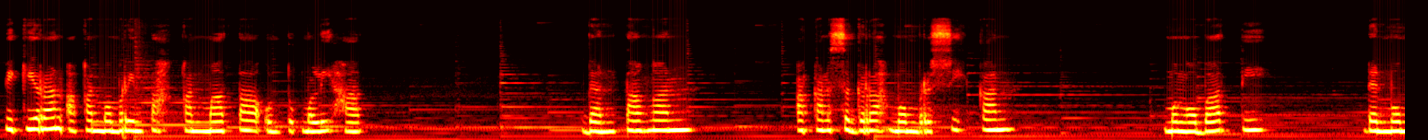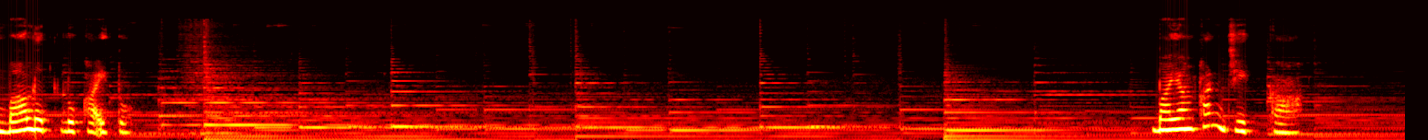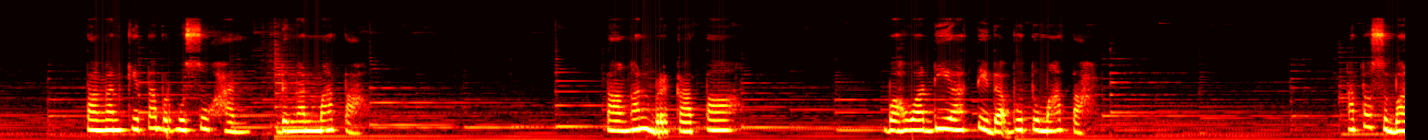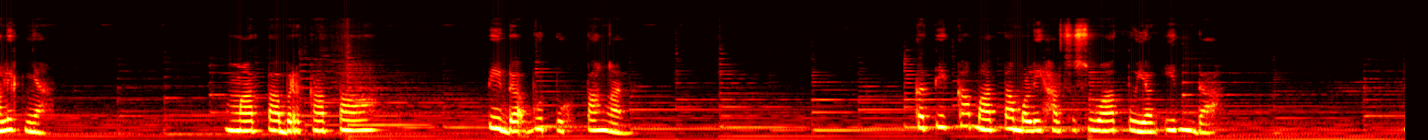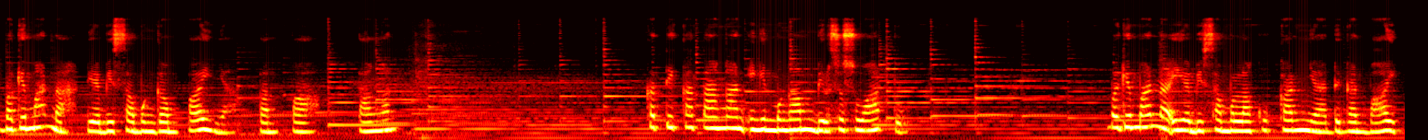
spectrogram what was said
pikiran akan memerintahkan mata untuk melihat, dan tangan akan segera membersihkan, mengobati, dan membalut luka itu. Bayangkan jika tangan kita bermusuhan dengan mata. Tangan berkata bahwa dia tidak butuh mata, atau sebaliknya, mata berkata tidak butuh tangan. Ketika mata melihat sesuatu yang indah, bagaimana dia bisa menggampainya tanpa tangan? Ketika tangan ingin mengambil sesuatu, bagaimana ia bisa melakukannya dengan baik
